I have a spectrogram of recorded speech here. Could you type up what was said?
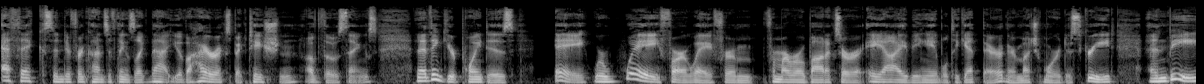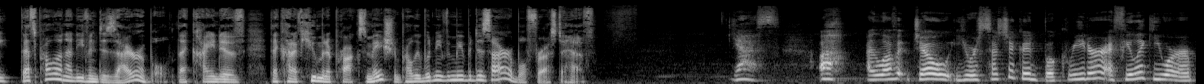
ethics and different kinds of things like that, you have a higher expectation of those things. And I think your point is a, we're way far away from, from our robotics or our AI being able to get there. They're much more discrete. And B, that's probably not even desirable. That kind of, that kind of human approximation probably wouldn't even be desirable for us to have. Yes. Oh, I love it. Joe, you are such a good book reader. I feel like you are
